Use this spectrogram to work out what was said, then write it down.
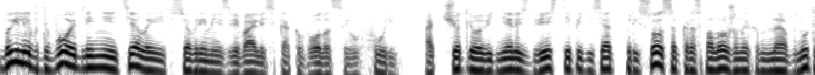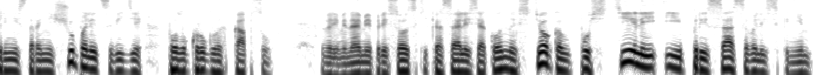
были вдвое длиннее тела и все время извивались, как волосы у фурий. Отчетливо виднелись 250 присосок, расположенных на внутренней стороне щупалец в виде полукруглых капсул. Временами присоски касались оконных стекол, пустели и присасывались к ним.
